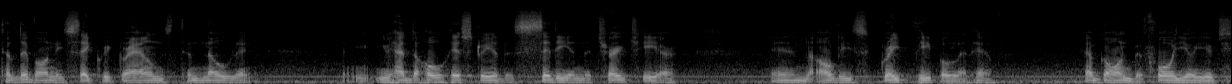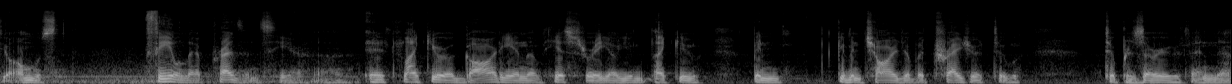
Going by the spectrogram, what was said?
to live on these sacred grounds, to know that you had the whole history of the city and the church here, and all these great people that have, have gone before you. You, almost feel their presence here. Uh, it's like you're a guardian of history, or you, like you've been given charge of a treasure to, to preserve and uh,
